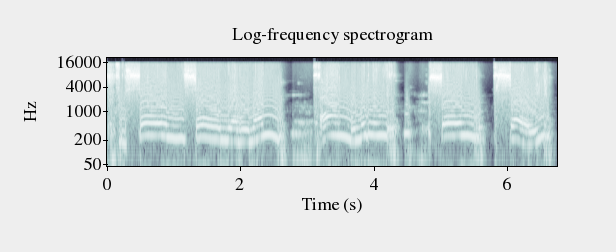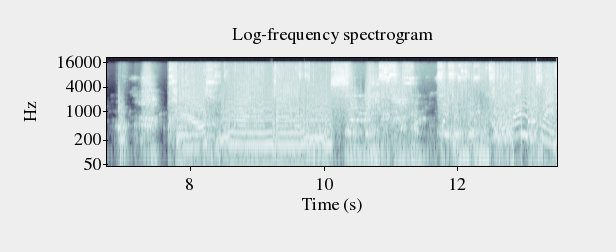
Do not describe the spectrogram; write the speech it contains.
I'm so sorry, everyone. I'm literally so sorry. Bomber clap.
